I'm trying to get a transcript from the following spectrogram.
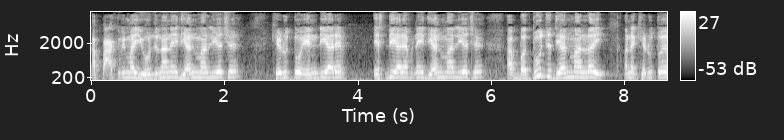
આ પાક વીમા યોજનાને ધ્યાનમાં લે છે. ખેડૂતો એનડીઆરએફ, એસડીઆરએફને ધ્યાનમાં લીએ છે. આ બધું જ ધ્યાનમાં લઈ અને ખેડૂતોએ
